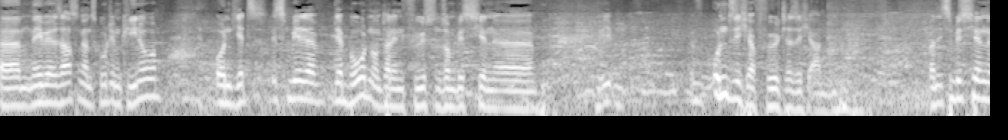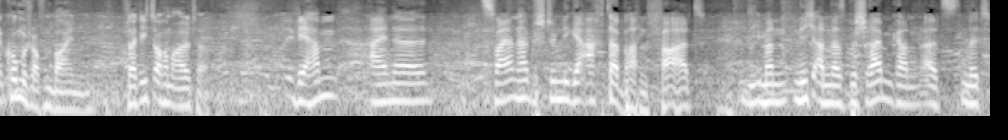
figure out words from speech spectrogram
Ähm, nee, wir saßen ganz gut im Kino. Und jetzt ist mir der, der Boden unter den Füßen so ein bisschen äh, wie, unsicher fühlt er sich an. Man ist ein bisschen komisch auf den Beinen. Vielleicht liegt es auch am Alter. Wir haben eine zweieinhalbstündige Achterbahnfahrt, die man nicht anders beschreiben kann als mit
